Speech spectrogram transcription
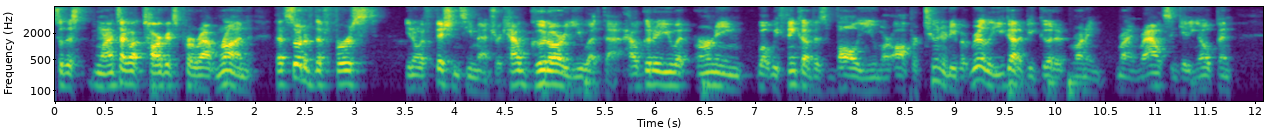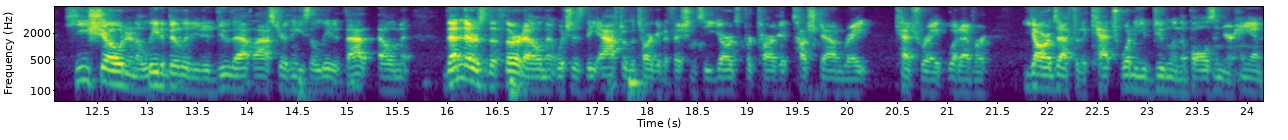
So this when I talk about targets per route run, that's sort of the first you know efficiency metric. How good are you at that? How good are you at earning what we think of as volume or opportunity? But really you got to be good at running running routes and getting open. He showed an elite ability to do that last year. I think he's elite at that element. Then there's the third element which is the after the target efficiency yards per target touchdown rate catch rate whatever. Yards after the catch what do you do when the ball's in your hand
